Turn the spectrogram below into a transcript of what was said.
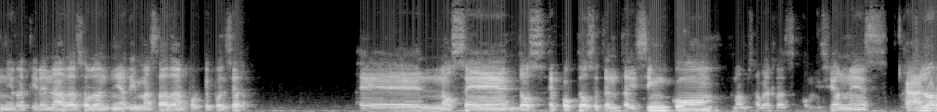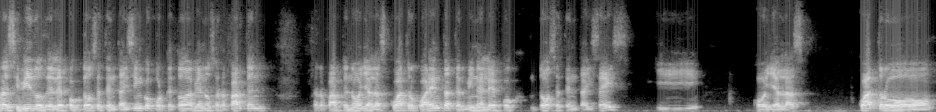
ni retiré nada, solo añadí masada. ¿Por qué puede ser? Eh, no sé, dos Epoch 275. Vamos a ver las comisiones. Ah, no he recibido del Epoch 275 porque todavía no se reparten. Se reparten hoy a las 4.40, termina el Epoch 276 y hoy a las 4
